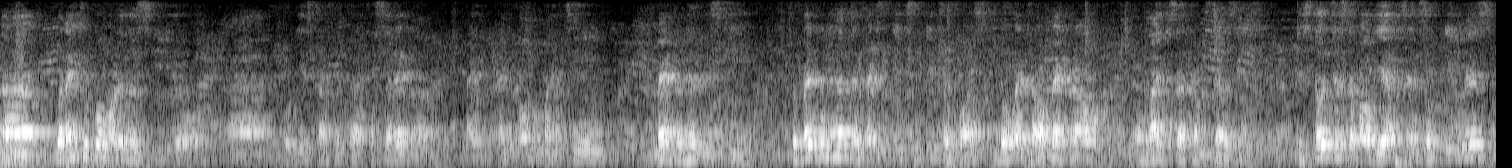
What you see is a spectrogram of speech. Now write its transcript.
Uh, when I took over as a CEO uh, for East Africa for Serena, I, I told my team mental health is key. So mental health affects each, each of us, no matter our background and life circumstances. It's not just about the absence of illness,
